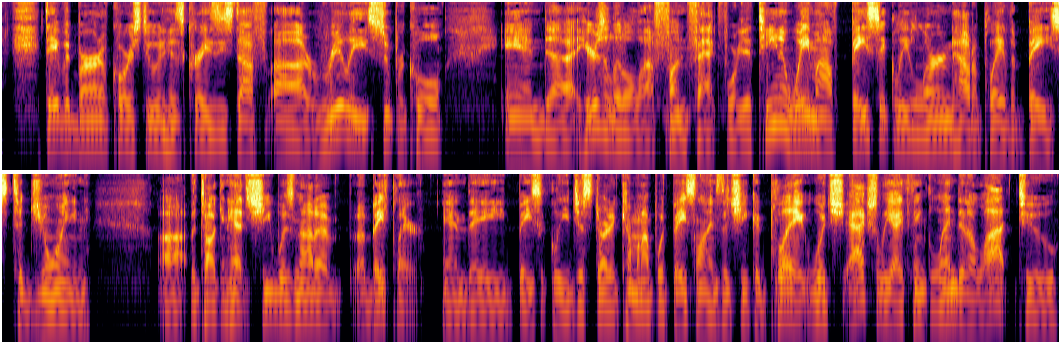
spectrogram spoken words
David Byrne, of course, doing his crazy stuff. Uh, really super cool. And uh, here's a little uh, fun fact for you: Tina Weymouth basically learned how to play the bass to join uh, the Talking Heads. She was not a, a bass player, and they basically just started coming up with bass lines that she could play, which actually I think lended a lot to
